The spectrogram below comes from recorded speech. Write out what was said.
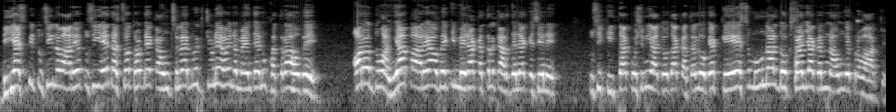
ਡੀਐਸਪੀ ਤੁਸੀਂ ਲਵਾ ਰਹੇ ਹੋ, ਤੁਸੀਂ ਇਹ ਦੱਸੋ ਤੁਹਾਡੇ ਕਾਉਂਸਲਰ ਨੂੰ ਇੱਕ ਚੁਣੇ ਹੋਏ ਨੁਮਾਇੰਦੇ ਨੂੰ ਖਤਰਾ ਹੋਵੇ ਔਰ ਉਹ ਦਵਾਈਆਂ ਪਾ ਰਿਹਾ ਹੋਵੇ ਕਿ ਮੇਰਾ ਕਤਲ ਕਰ ਦੇਣਾ ਕਿਸੇ ਨੇ। ਤੁਸੀਂ ਕੀਤਾ ਕੁਛ ਨਹੀਂ, ਅੱਜ ਉਹਦਾ ਕਤਲ ਹੋ ਗਿਆ। ਕੇਸ ਮੂੰਹ ਨਾਲ ਦੁੱਖ ਸਾਂਝਾ ਕਰਨ ਆਉਂਗੇ ਪਰਿਵਾਰ 'ਚ।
